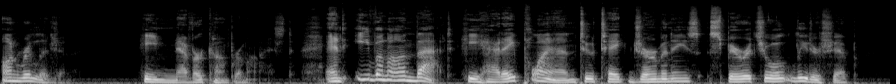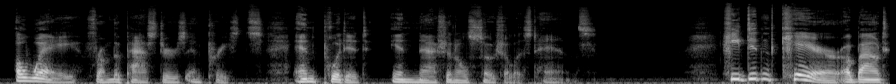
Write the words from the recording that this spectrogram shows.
on religion, he never compromised. And even on that, he had a plan to take Germany's spiritual leadership away from the pastors and priests and put it in National Socialist hands. He didn't care about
